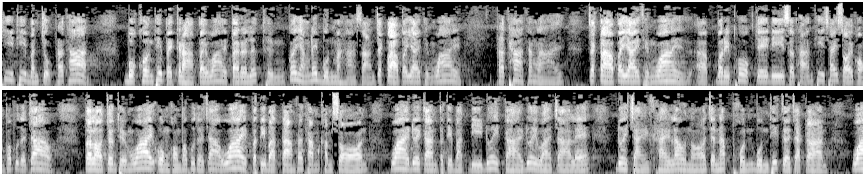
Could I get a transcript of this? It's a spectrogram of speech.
ที่ที่บรรจุพระธาตุบุคคลที่ไปกราบไปไหว้ไประลึกถึง ก็ยังได้บุญมหาศาลจะกล่าวไปยายถึงไหว้พระธาตุทั้งหลาย จะกล่าวไปยายถึงไหว้บริโภคเจดีสถานที่ใช้สอยของพระพุทธเจ้า ตลอดจนถึงไหว้องค์ของพระพุทธเจ้าไหว้ปฏิบัติตามพระธรรมคำสอนไหว้ด้วยการปฏิบัติดีด้วยกายด้วยวาจาและ ด้วยใจใครเล่าเนาะจะนับผลบุญที่เกิดจากการไหว้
